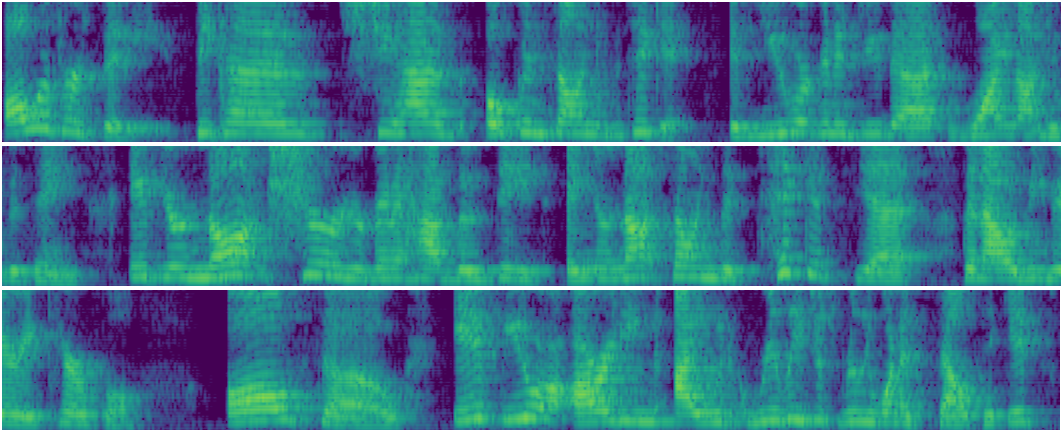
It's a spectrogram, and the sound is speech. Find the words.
all of her cities because she has open selling of the tickets. If you are going to do that, why not do the same? If you're not sure you're going to have those dates and you're not selling the tickets yet, then I would be very careful. Also, if you are already, I would really just really want to sell tickets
